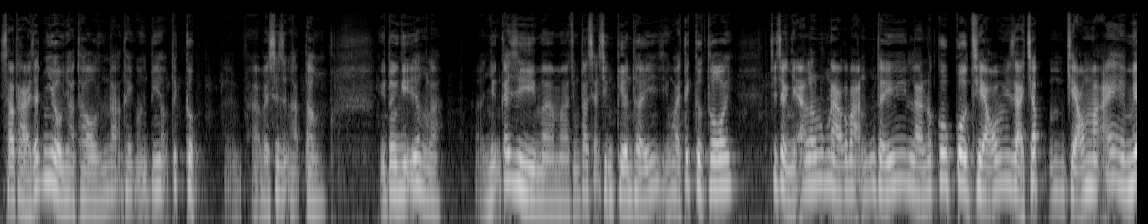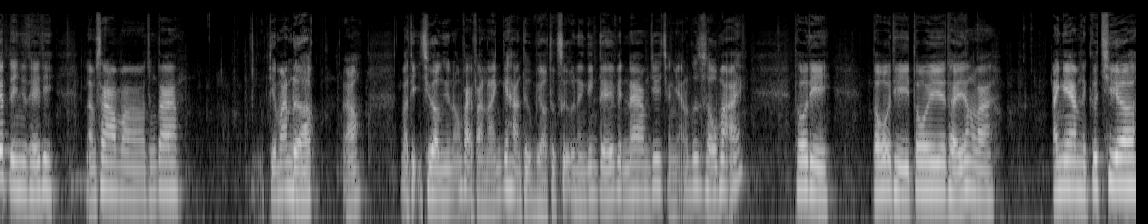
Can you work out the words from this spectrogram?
Sa thải rất nhiều nhà thầu, chúng ta thấy có những tín hiệu tích cực về xây dựng hạ tầng. Thì tôi nghĩ rằng là những cái gì mà mà chúng ta sẽ chứng kiến thấy thì cũng phải tích cực thôi. Chứ chẳng nhẽ là lúc nào các bạn cũng thấy là nó cô cô chéo, giải chấp, chéo mãi miết đi như thế thì làm sao mà chúng ta kiếm ăn được, phải không? Và thị trường thì nó cũng phải phản ánh cái hàn thử biểu thực sự nền kinh tế Việt Nam chứ chẳng nhẽ nó cứ xấu mãi. Thôi thì tôi thì tôi thấy rằng là anh em thì cứ chia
